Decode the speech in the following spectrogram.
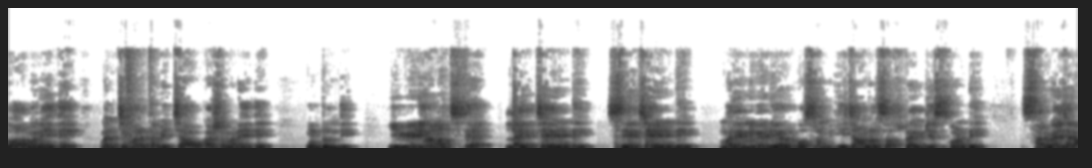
ద్వారం అనేది మంచి ఫలితం ఇచ్చే అవకాశం అనేది ఉంటుంది. ఈ వీడియో నచ్చితే లైక్ చేయండి షేర్ చేయండి. మరిన్ని వీడియోల కోసం ఈ ఛానల్ సబ్స్క్రైబ్ చేసుకోండి. సర్వేజన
